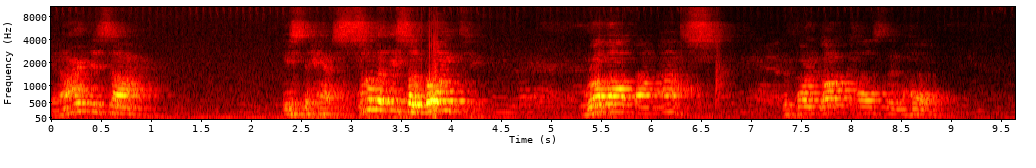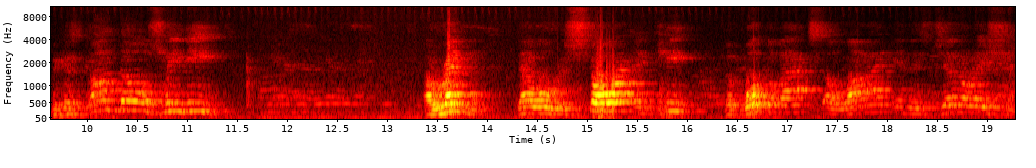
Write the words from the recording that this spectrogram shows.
And our desire is to have some of this anointing rub off on us before God calls them home. Because God knows we need a remnant that will restore and keep the book of Acts alive in this generation.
